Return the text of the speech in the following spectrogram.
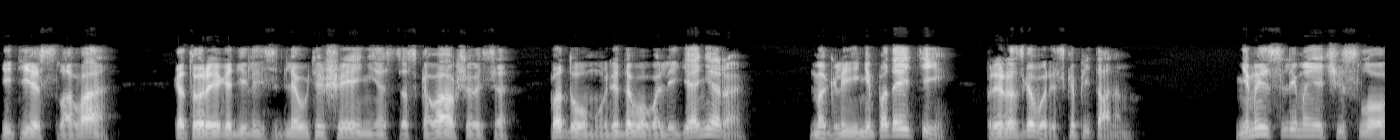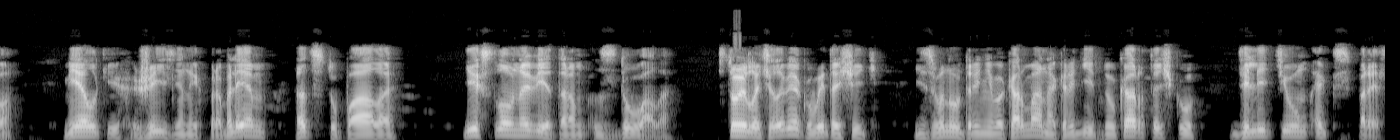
И те слова, которые годились для утешения стосковавшегося по дому рядового легионера, могли и не подойти при разговоре с капитаном. Немыслимое число мелких жизненных проблем отступало, их словно ветром сдувало. Стоило человеку вытащить из внутреннего кармана кредитную карточку Делитиум Экспресс.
